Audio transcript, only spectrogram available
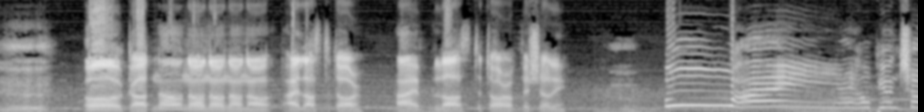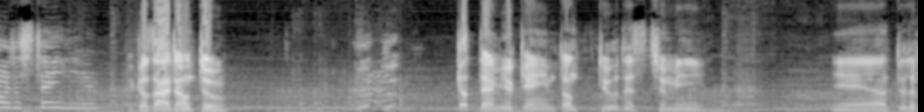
oh god, no, no, no, no, no. I lost the door. I've lost the door officially. Ooh, hi! I hope you enjoy the stay here. Because I don't do. God damn you game, don't do this to me. Yeah, do the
